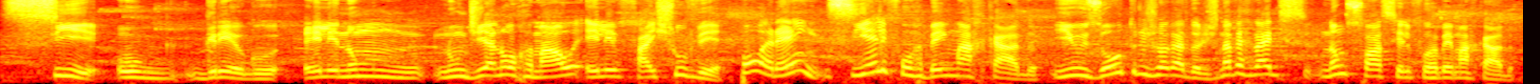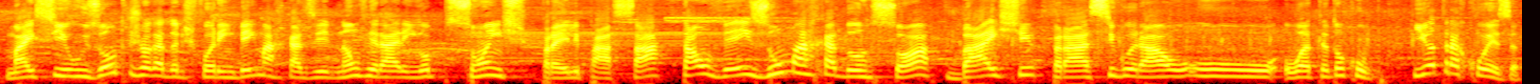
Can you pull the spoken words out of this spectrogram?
se o grego, ele num, num dia normal, ele faz chover. Porém, se ele for bem marcado e os outros jogadores, na verdade, não só se ele for bem marcado, mas se os outros jogadores forem bem marcados e não virarem opções para ele passar, talvez um marcador só baixe para segurar o, o Antetokounmpo. E outra coisa,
